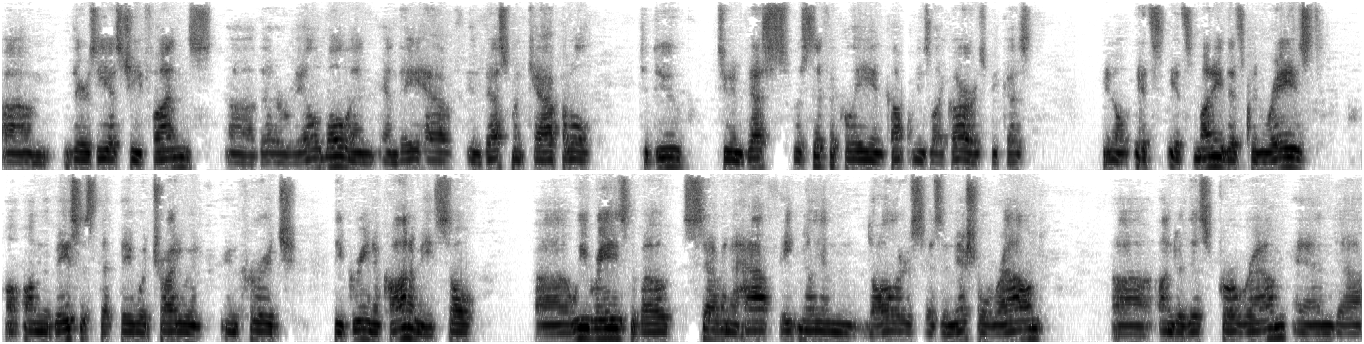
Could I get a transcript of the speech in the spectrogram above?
Um, there's ESG funds uh, that are available, and, and they have investment capital to do to invest specifically in companies like ours because you know it's it's money that's been raised on the basis that they would try to encourage the green economy. So Uh, we raised about seven and a half, eight million dollars as initial round uh, under this program, and uh,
